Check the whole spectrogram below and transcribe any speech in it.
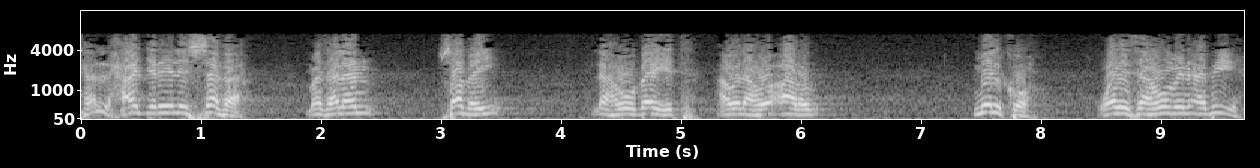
كالحجر للسفة. مثلا صبي له بيت أو له أرض ملكه ورثه من أبيه.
